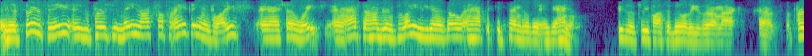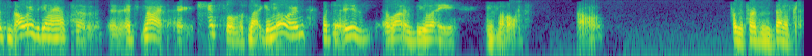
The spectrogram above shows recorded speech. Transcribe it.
And the third thing is a person may not suffer anything in his life, and I said wait, and after 120 he's going to go and have to contend with it in Gehenna. These are the three possibilities that I'm not have. The person's always going to have to, it's not canceled, it's not ignored, but there is a lot of delay involved um, for the person's benefit.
